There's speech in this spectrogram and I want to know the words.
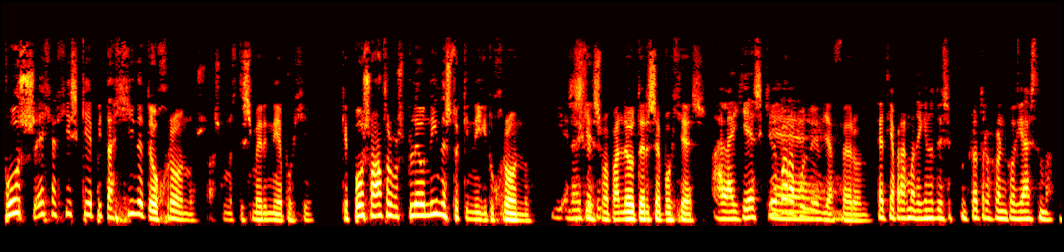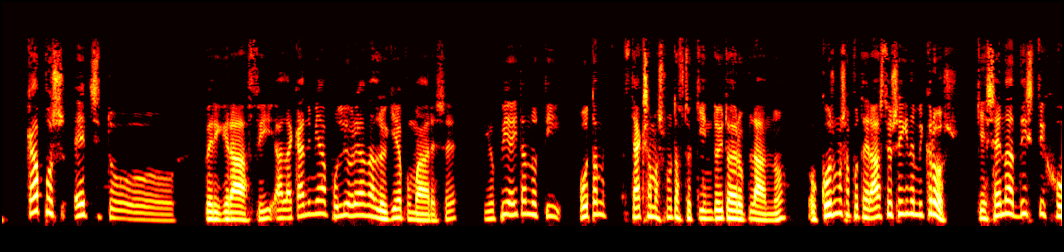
πώς έχει αρχίσει και επιταχύνεται ο χρόνος, ας πούμε, στη σημερινή εποχή. Και πώς ο άνθρωπος πλέον είναι στο κυνήγι του χρόνου σε Εννοείς σχέση ότι με παλαιότερες εποχές. αλλαγές Και και είναι πάρα πολύ ενδιαφέρον. τέτοια πράγματα γίνονται σε μικρότερο χρονικό διάστημα. κάπως έτσι το περιγράφει, αλλά κάνει μια πολύ ωραία αναλογία που μου άρεσε, η οποία ήταν ότι όταν φτιάξαμε ας πούμε το αυτοκίνητο ή το αεροπλάνο, ο κόσμος από τεράστιος έγινε μικρός. Και σε, ένα αντίστοιχο,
